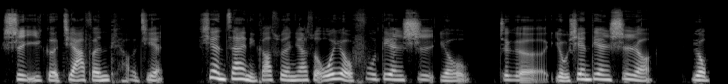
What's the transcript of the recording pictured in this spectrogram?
是一个加分条件，现在你告诉人家说我有附电视，有这个有线电视哦。有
